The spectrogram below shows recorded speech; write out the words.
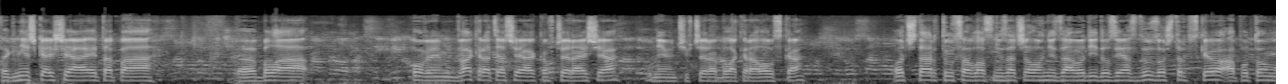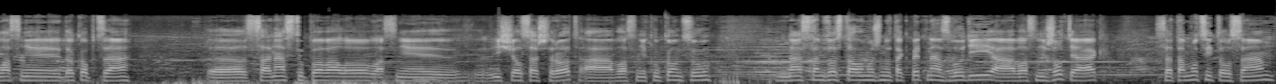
Tak dneškajšia etapa e, bola, poviem, dvakrát ťažšia ako včerajšia. Neviem, či včera bola kráľovská. Od štartu sa vlastne začalo hneď závodiť do zjazdu zo Štrbského a potom vlastne do kopca e, sa nastupovalo, vlastne išiel sa šrot a vlastne ku koncu nás tam zostalo možno tak 15 ľudí a vlastne žlťák sa tam ocitol sám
